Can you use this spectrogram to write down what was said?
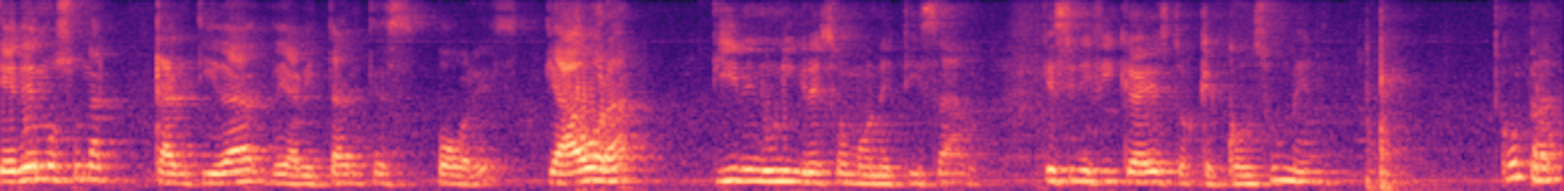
tenemos una cantidad de habitantes pobres que ahora tienen un ingreso monetizado. ¿Qué significa esto? Que consumen, compran.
